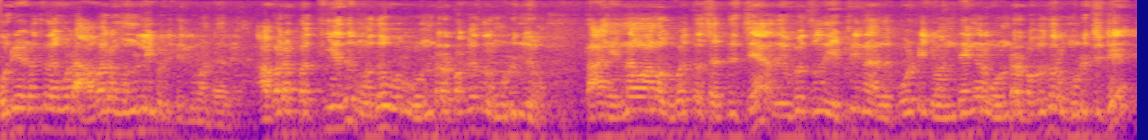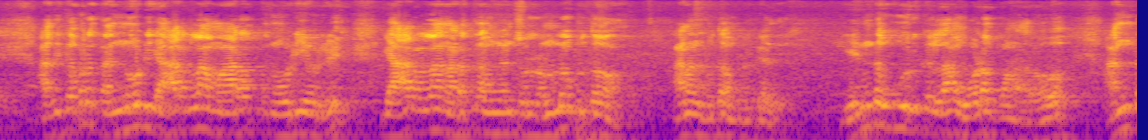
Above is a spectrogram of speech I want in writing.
ஒரு இடத்துல கூட அவரை முன்னிலைப்படுத்திருக்க மாட்டார். அவரை பற்றியது முதல் ஒரு ஒன்றரை பக்கத்தில் முடிஞ்சிடும் தான் என்னவான ஒரு விபத்தை சந்தித்தேன் அந்த விபத்தில் எப்படி நான் அந்த போட்டிக்கு வந்தேங்கிற ஒன்றரை பக்கத்தில் முடிச்சுட்டு அதுக்கப்புறம் தன்னோடு யாரெல்லாம் மாரத்தான் ஓடியவர்கள் யாரெல்லாம் நடத்தினவங்கன்னு சொல்லணும்னு புத்தகம். ஆனால் அந்த புத்தகம் இருக்காது. எந்த ஊருக்கெல்லாம் ஓட போனாரோ அந்த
